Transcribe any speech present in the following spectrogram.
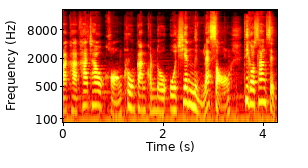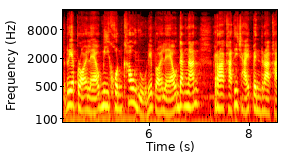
ราคาค่าเช่าของโครงการคอนโดโอเชียน1และ 2 ที่เขาสร้างเสร็จเรียบร้อยแล้ว มีคนเข้าอยู่เรียบร้อยแล้ว ดังนั้น ราคาที่ใช้เป็นราคา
